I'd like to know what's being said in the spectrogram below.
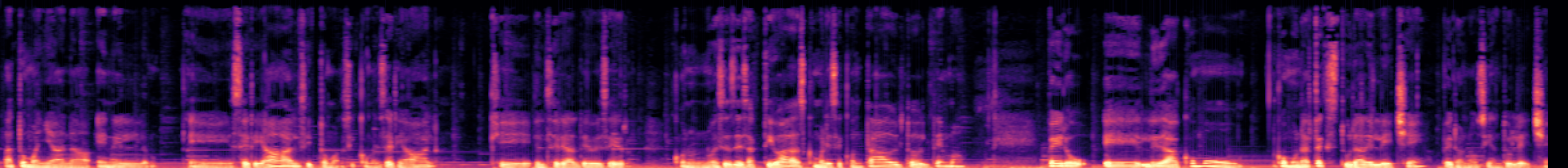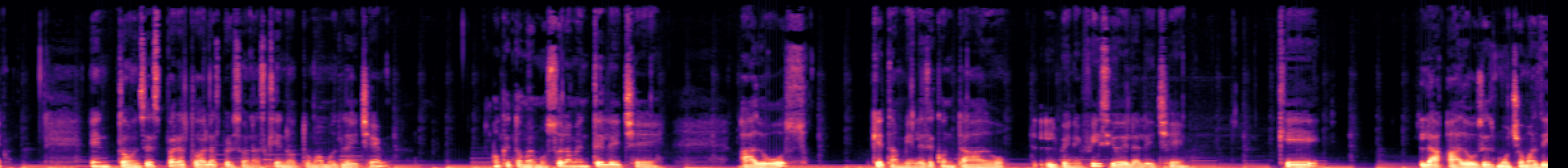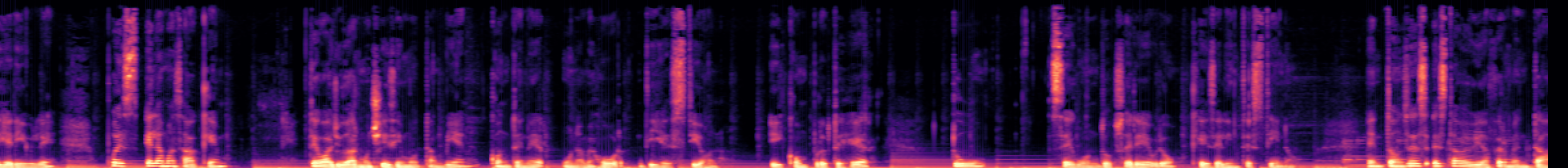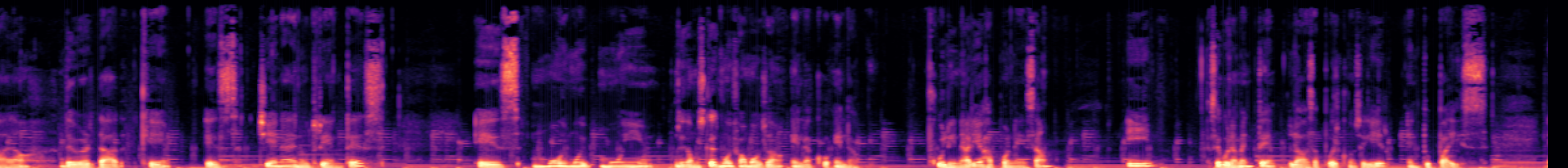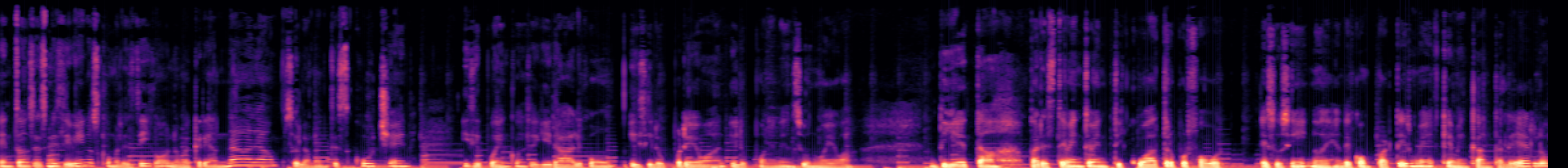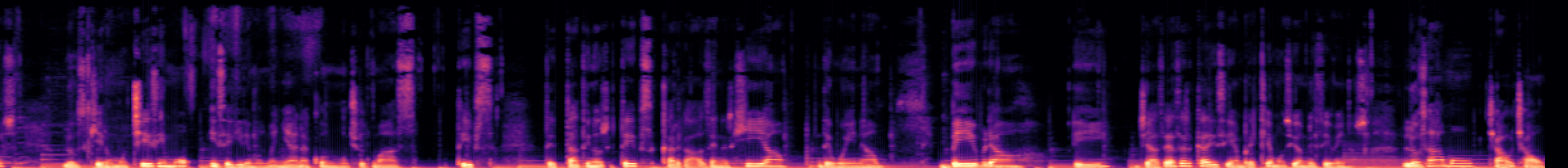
a tu mañana en el eh, cereal, si, tomas, si comes cereal, que el cereal debe ser con nueces desactivadas, como les he contado, y todo el tema. Pero eh, le da como como una textura de leche, pero no siendo leche. Entonces, para todas las personas que no tomamos leche o que tomemos solamente leche A2, que también les he contado el beneficio de la leche, que la A2 es mucho más digerible, pues el amasake te va a ayudar muchísimo también con tener una mejor digestión y con proteger tu segundo cerebro, que es el intestino. Entonces esta bebida fermentada de verdad que es llena de nutrientes, es muy, muy, muy, digamos que es muy famosa en la, en la culinaria japonesa y seguramente la vas a poder conseguir en tu país. Entonces mis divinos, como les digo, no me crean nada, solamente escuchen y si pueden conseguir algo y si lo prueban y lo ponen en su nueva dieta para este 2024, por favor, eso sí, no dejen de compartirme, que me encanta leerlos. Los quiero muchísimo y seguiremos mañana con muchos más tips de Tati Tips cargados de energía, de buena vibra y ya se acerca diciembre, qué emoción mis divinos. Los mô chào chào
